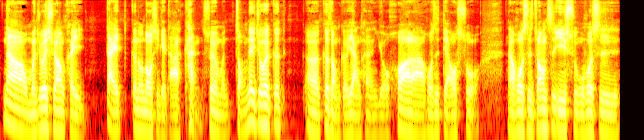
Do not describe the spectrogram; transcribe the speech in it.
那我们就会希望可以带更多东西给大家看，所以我们种类就会各呃各种各样，可能油画啦，或是雕塑，那或是装置艺术，或是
